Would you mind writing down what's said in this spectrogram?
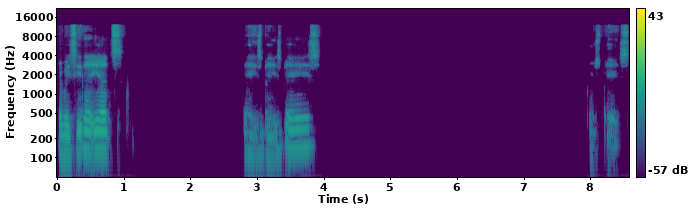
Did we see that yet? Bays, bays, bays. Where's bays?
